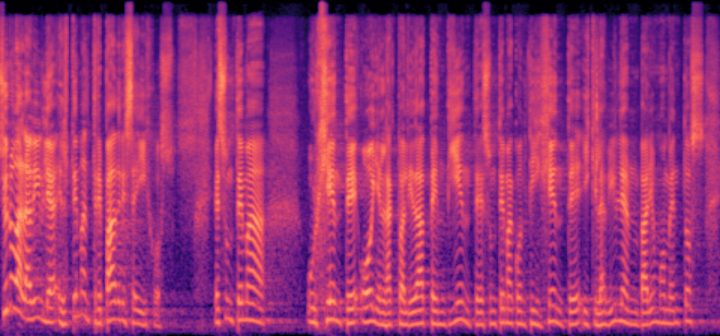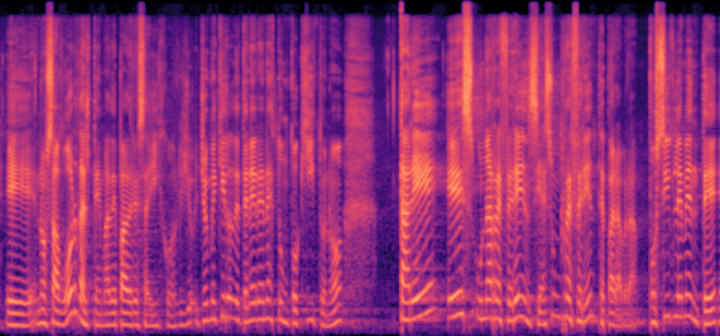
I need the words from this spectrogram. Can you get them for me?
Si uno va a la Biblia, el tema entre padres e hijos es un tema urgente hoy en la actualidad, pendiente, es un tema contingente y que la Biblia en varios momentos eh, nos aborda el tema de padres e hijos. Yo, me quiero detener en esto un poquito, ¿no? Taré es una referencia, es un referente para Abraham. Posiblemente,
